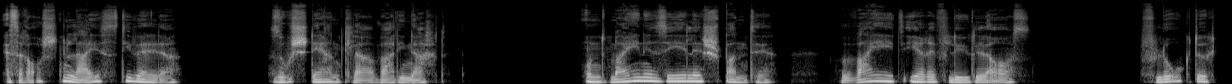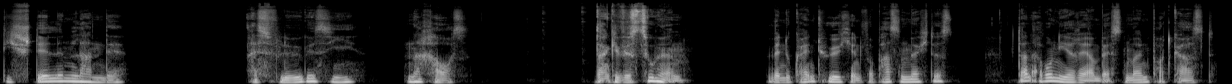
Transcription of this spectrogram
es rauschten leis die Wälder, so sternklar war die Nacht. Und meine Seele spannte weit ihre Flügel aus flog durch die stillen Lande, als flöge sie nach Haus. Danke fürs Zuhören. Wenn du kein Türchen verpassen möchtest, dann abonniere am besten meinen Podcast.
